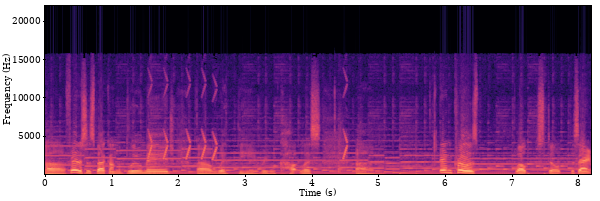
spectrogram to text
Uh, Faris is back on the Blue Mage uh, with the Regal Cutlass. Um, and Krill is, well, still the same.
